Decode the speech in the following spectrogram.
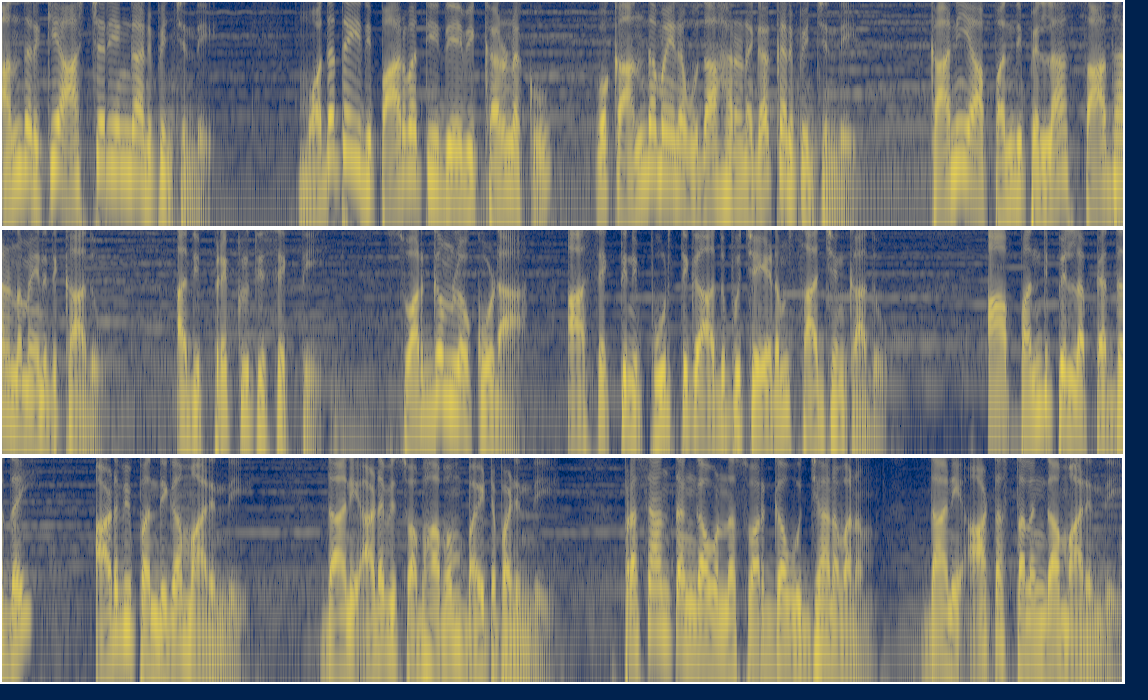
అందరికీ ఆశ్చర్యంగా అనిపించింది. మొదట ఇది పార్వతీదేవి కరుణకు ఒక అందమైన ఉదాహరణగా కనిపించింది. కానీ ఆ పందిపిల్ల సాధారణమైనది కాదు. అది ప్రకృతి శక్తి. స్వర్గంలో కూడా ఆ శక్తిని పూర్తిగా అదుపు చేయడం సాధ్యం కాదు. ఆ పందిపిల్ల పెద్దదై అడవి పందిగా మారింది. దాని అడవి స్వభావం బయటపడింది. ప్రశాంతంగా ఉన్న స్వర్గ ఉద్యానవనం దాని ఆటస్థలంగా మారింది.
